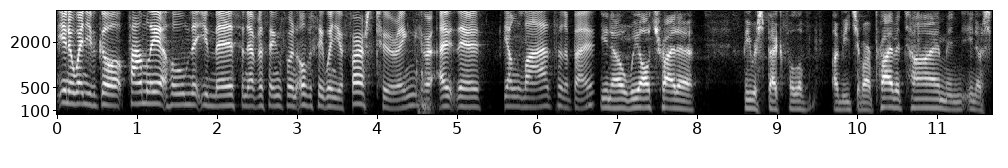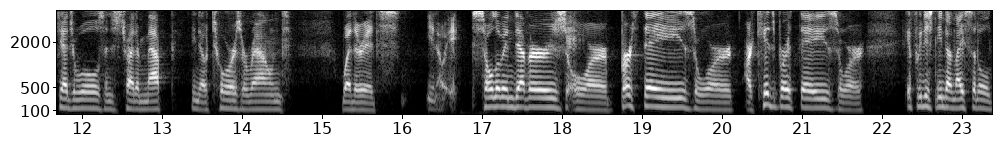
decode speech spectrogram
you know when you've got family at home that you miss and everything when obviously when you're first touring you're out there young lads and about You know, we all try to be respectful of, of each of our private time and, you know, schedules and just try to map, you know, tours around whether it's, you know, solo endeavors or birthdays or our kids' birthdays or if we just need a nice little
